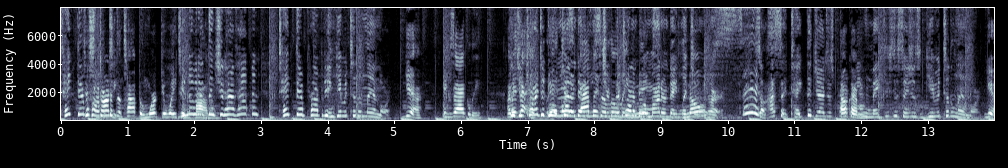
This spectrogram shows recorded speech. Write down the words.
Take their Just start at the top and work your way to You the know what bottom. I think should have happened? Take their property and give it to the landlord. Yeah, exactly. I Because you're that- trying to do a modern day lynch. They're trying to do a modern day no on her. Sense. So I say take the judge's property Okay. who make these decisions, give it to the landlord. yeah,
